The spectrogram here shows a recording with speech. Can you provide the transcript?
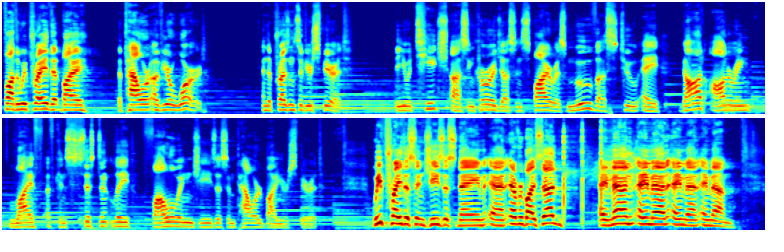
Father, we pray that by the power of your word and the presence of your spirit, that you would teach us, encourage us, inspire us, move us to a God honoring life of consistently following Jesus, empowered by your Spirit. We pray this in Jesus' name, and everybody said, Amen, amen, amen, amen.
